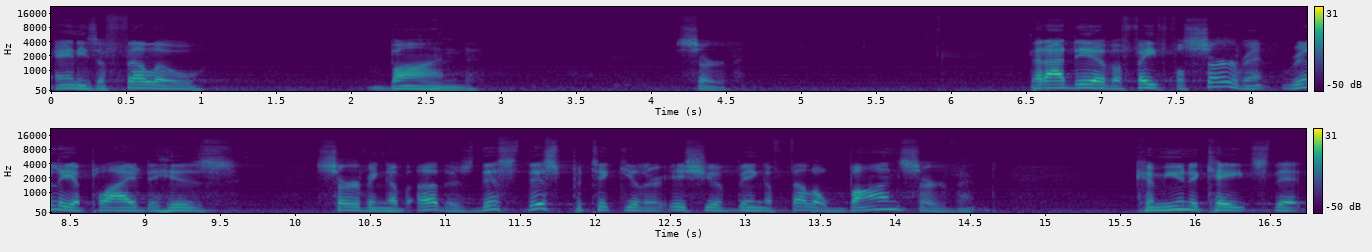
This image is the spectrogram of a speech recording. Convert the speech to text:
and he's a fellow bond servant. That idea of a faithful servant really applied to his serving of others. This, this particular issue of being a fellow bond servant communicates that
